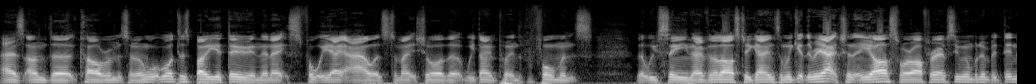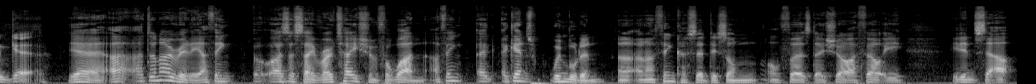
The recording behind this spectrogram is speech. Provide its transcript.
as under Karl Robinson. And what, what does Bowyer do in the next 48 hours to make sure that we don't put in the performance that we've seen over the last two games and we get the reaction that he asked for after AFC Wimbledon but didn't get? Yeah, I, I don't know really. I think as I say, rotation for one. I think against Wimbledon, uh, and I think I said this on on Thursday's show. I felt he he didn't set up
